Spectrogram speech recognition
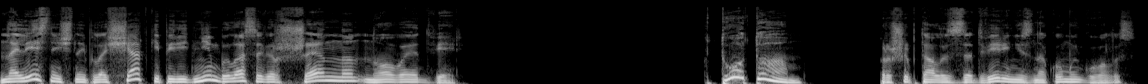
На лестничной площадке перед ним была совершенно новая дверь. «Кто там?» — прошептал из-за двери незнакомый голос.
